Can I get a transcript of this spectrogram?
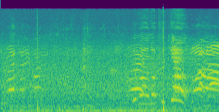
Rayman, Rayman Devant,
